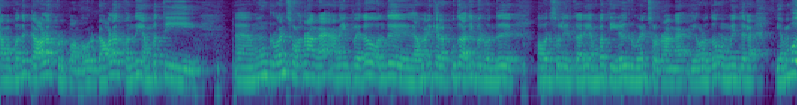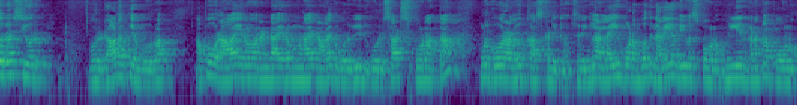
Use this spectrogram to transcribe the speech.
நமக்கு வந்து டாலர் கொடுப்பாங்க. ஒரு டாலருக்கு வந்து எண்பத்தி மூன்று ரூபான்னு சொல்கிறாங்க ஆனால் இப்போ ஏதோ வந்து அமெரிக்காவில் புது அதிபர் வந்து அவர் சொல்லியிருக்காரு எண்பத்தி ஏழு ரூபான்னு சொல்கிறாங்க எவ்வளோ தூரம் உண்மையும் தெரியல. எண்பது ரூபா சியூர் ஒரு டாலருக்கு எண்பது ரூபா. அப்போ ஒரு ஆயிரம் ரெண்டாயிரம் மூணாயிரம் நாலாயிரம் ஒரு வீடு ஒரு ஷார்ட்ஸ் போனால் தான் உங்களுக்கு ஓரளவுக்கு காசு கிடைக்கும் சரிங்களா? லைவ் போடும்போது நிறைய வியூவர்ஸ் போகணும் மில்லியன் கணக்கில் போகணும்.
